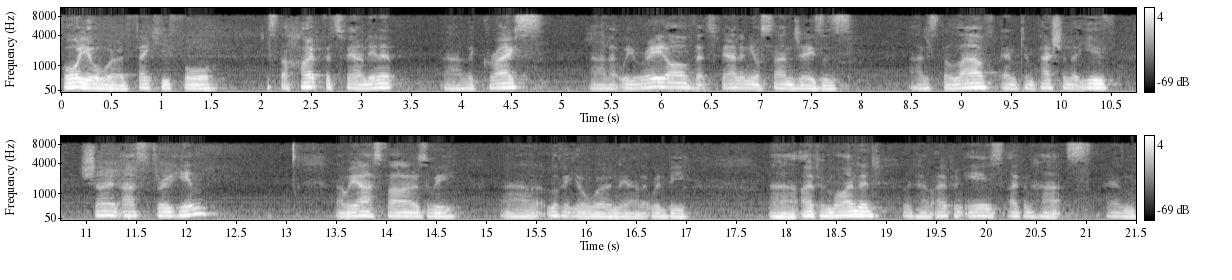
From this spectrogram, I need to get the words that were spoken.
for your word. Thank you for just the hope that's found in it, uh, the grace uh, that we read of that's found in your Son Jesus, uh, just the love and compassion that you've shown us through him. Uh, we ask, Father, as we uh, look at your word now, that we'd be uh, open minded, we'd have open ears, open hearts, and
